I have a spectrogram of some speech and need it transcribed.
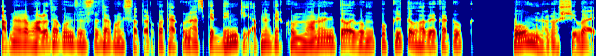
আপনারা ভালো থাকুন, সুস্থ থাকুন, সতর্ক থাকুন। আজকের দিনটি আপনাদের খুব মনোনীত এবং উপকৃতভাবে কাটুক। ওম নমঃ শিবায়।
